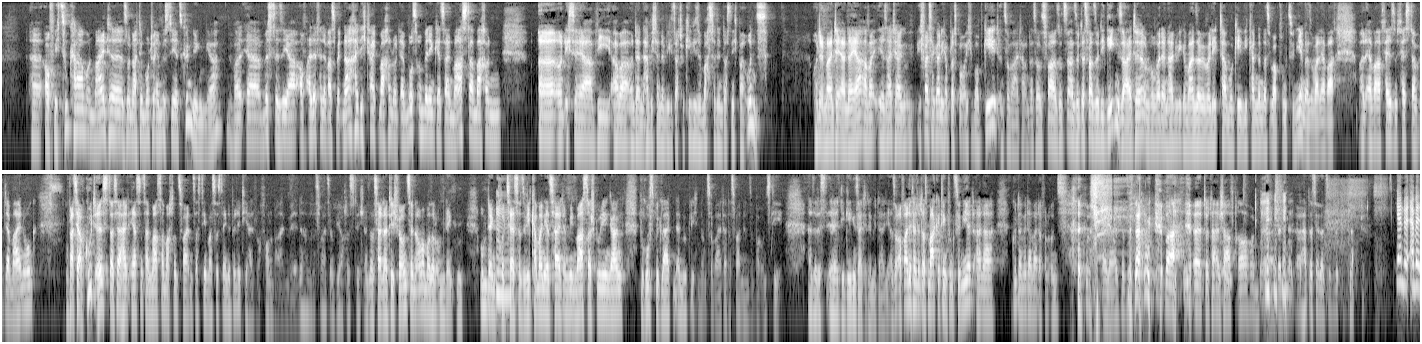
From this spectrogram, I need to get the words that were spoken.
äh, auf mich zukam und meinte, so nach dem Motto, er müsste jetzt kündigen, ja, weil er müsste sie ja auf alle Fälle was mit Nachhaltigkeit machen und er muss unbedingt jetzt seinen Master machen äh, und ich so, ja, wie, aber, und dann habe ich dann wie gesagt, okay, wieso machst du denn das nicht bei uns? Und dann meinte er, na ja, aber ihr seid ja, ich weiß ja gar nicht, ob das bei euch überhaupt geht und so weiter. Und das, das war sozusagen, also das war so die Gegenseite und wo wir dann halt wie gemeinsam überlegt haben, okay, wie kann denn das überhaupt funktionieren? Also weil er war, weil er war felsenfest der Meinung, und was ja auch gut ist, dass er halt erstens einen Master macht und zweitens das Thema Sustainability halt nach vorne bleiben will. Ne? Also das war jetzt irgendwie auch lustig. Also das ist halt natürlich für uns dann auch nochmal so ein Umdenken, Umdenkprozess. Mhm. Also wie kann man jetzt halt irgendwie einen Masterstudiengang berufsbegleitend ermöglichen und so weiter. Das waren dann so bei uns die, also das, äh, die Gegenseite der Medaille. Also auf alle Fälle das Marketing funktioniert. Einer guter Mitarbeiter von uns sozusagen, war äh, total scharf drauf und äh, dann äh, hat das ja dann zum Glück geklappt. Ja. Ja, aber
